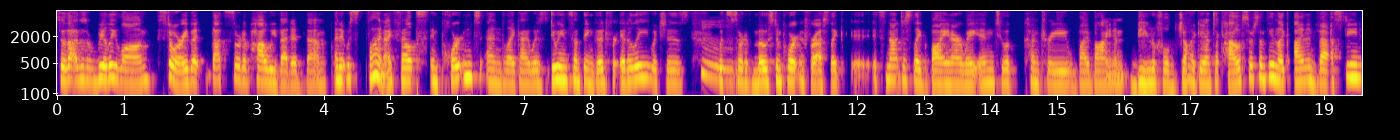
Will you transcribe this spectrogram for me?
So that was a really long story, but that's sort of how we vetted them. And it was fun. I felt important and like I was doing something good for Italy, which is hmm. what's sort of most important for us. Like it's not just like buying our way into a country by buying a beautiful, gigantic house or something. Like I'm investing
